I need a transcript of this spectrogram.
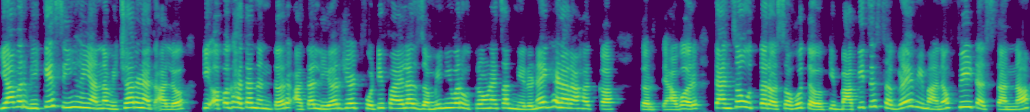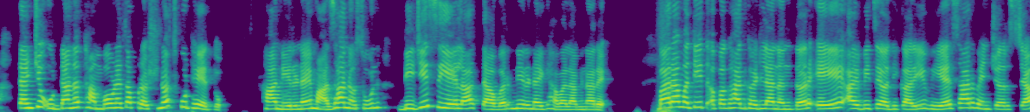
यावर व्ही के सिंह यांना विचारण्यात आलं की अपघातानंतर आता लिअरजेट फोर्टी फायला जमिनीवर उतरवण्याचा निर्णय घेणार आहात का? तर त्यावर त्यांचं उत्तर असं होतं की बाकीचे सगळे विमानं फिट असताना त्यांची उड्डाणं थांबवण्याचा प्रश्नच कुठे येतो? हा निर्णय माझा नसून डीजीसीए ला त्यावर निर्णय घ्यावा लागणार आहे. बारामतीत अपघात घडल्यानंतर ए आय बीचे अधिकारी व्ही एस आर व्हेंचर्सच्या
